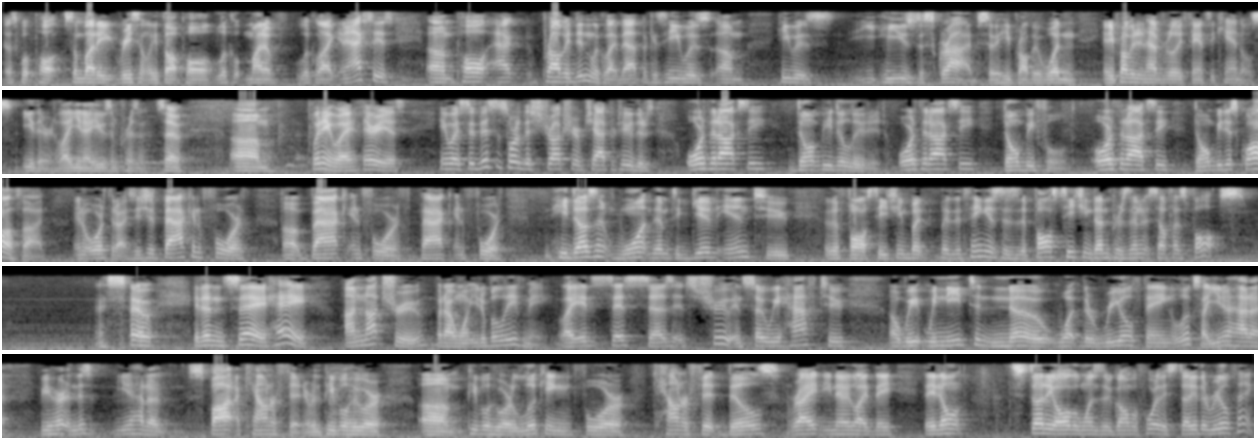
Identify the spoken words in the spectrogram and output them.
that's what Paul, somebody recently thought Paul look, might have looked like. And actually, um, Paul act, probably didn't look like that because he was um, he was he used a scribe, so he probably wouldn't, and he probably didn't have really fancy candles either. Like you know, he was in prison. So, um, but anyway, there he is. Anyway, so this is sort of the structure of chapter two. There's orthodoxy, don't be deluded. Orthodoxy, don't be fooled. Orthodoxy, don't be disqualified. And orthodoxy, it's just back and forth, uh, back and forth, back and forth. He doesn't want them to give into the false teaching, but but the thing is, is that false teaching doesn't present itself as false. And so it doesn't say, hey, I'm not true, but I want you to believe me. Like it says, says it's true. And so we have to, uh, we, we need to know what the real thing looks like. You know how to, have you heard, and this, you know how to spot a counterfeit, or the people who are, um, people who are looking for counterfeit bills, right? You know, like they, they don't study all the ones that have gone before, they study the real thing.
